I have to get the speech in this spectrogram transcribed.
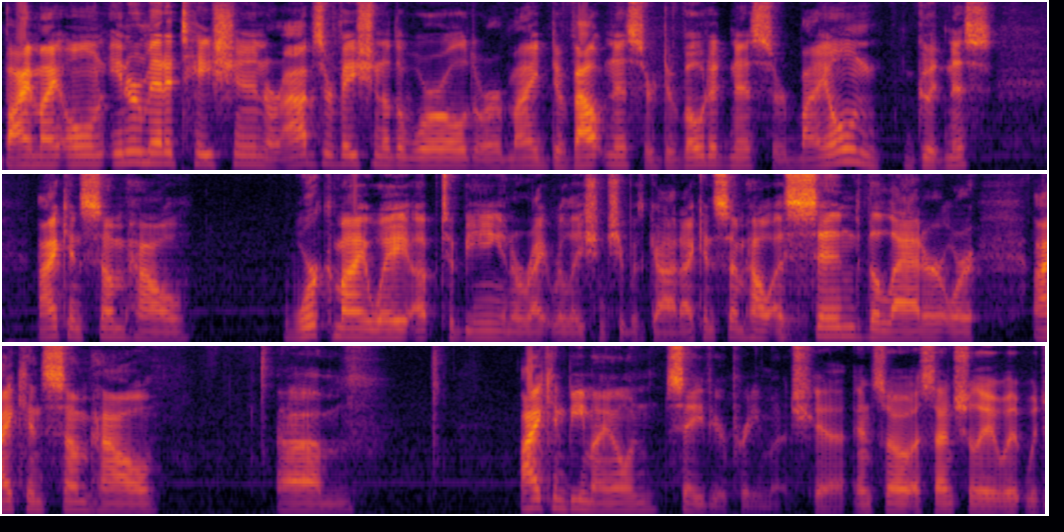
by my own inner meditation or observation of the world or my devoutness or devotedness or my own goodness, I can somehow work my way up to being in a right relationship with God. I can somehow ascend the ladder or I can somehow um, I can be my own savior pretty much. Yeah, and so essentially, wi- wi-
